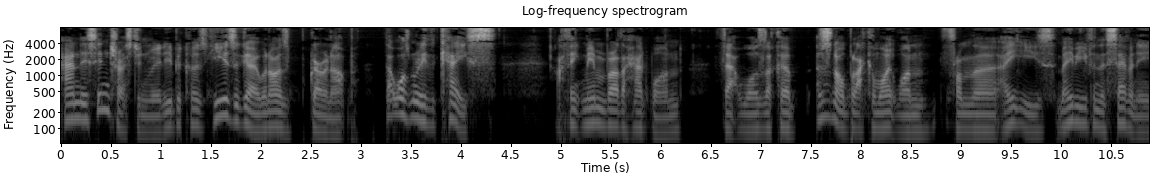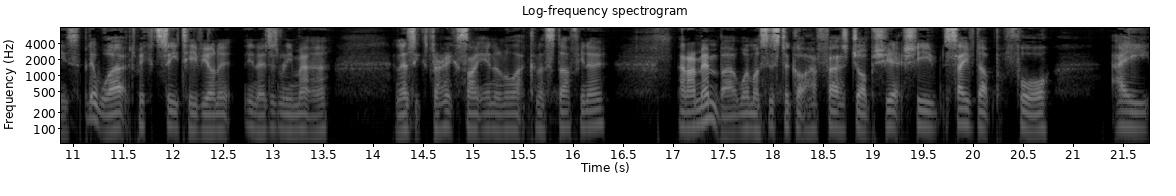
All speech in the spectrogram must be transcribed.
And it's interesting, really, because years ago when I was growing up, that wasn't really the case I think me and my brother had one that was like a just an old black and white one from the 80s, maybe even the 70s, but it worked. We could see TV on it, you know, it doesn't really matter. And it's very exciting and all that kind of stuff, you know. And I remember when my sister got her first job, she actually saved up for a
